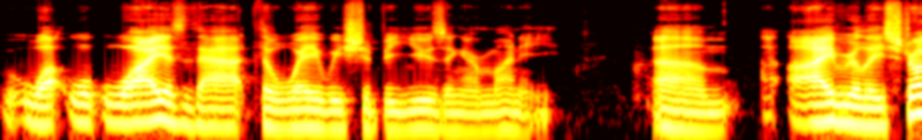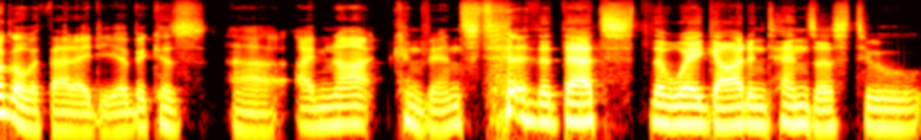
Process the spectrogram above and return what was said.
What why is that the way we should be using our money? Um, I really struggle with that idea because uh, I'm not convinced that that's the way God intends us to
